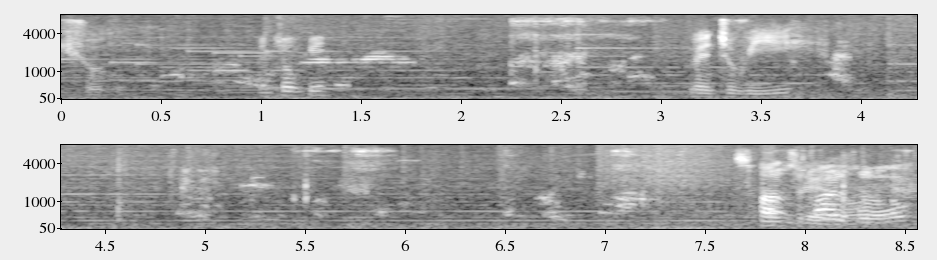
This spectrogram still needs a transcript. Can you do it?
큐 왼쪽이. 왼쪽 위. 소환수래요. 소환수.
